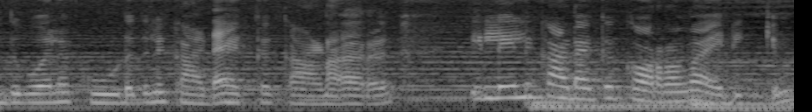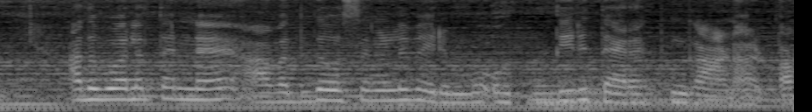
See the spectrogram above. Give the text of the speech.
ഇതുപോലെ കൂടുതൽ കടയൊക്കെ കാണാറ്. ഇല്ലെങ്കിൽ കടയൊക്കെ കുറവായിരിക്കും. അതുപോലെ തന്നെ അവധി ദിവസങ്ങളിൽ വരുമ്പോൾ ഒത്തിരി തിരക്കും കാണാം കേട്ടോ.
